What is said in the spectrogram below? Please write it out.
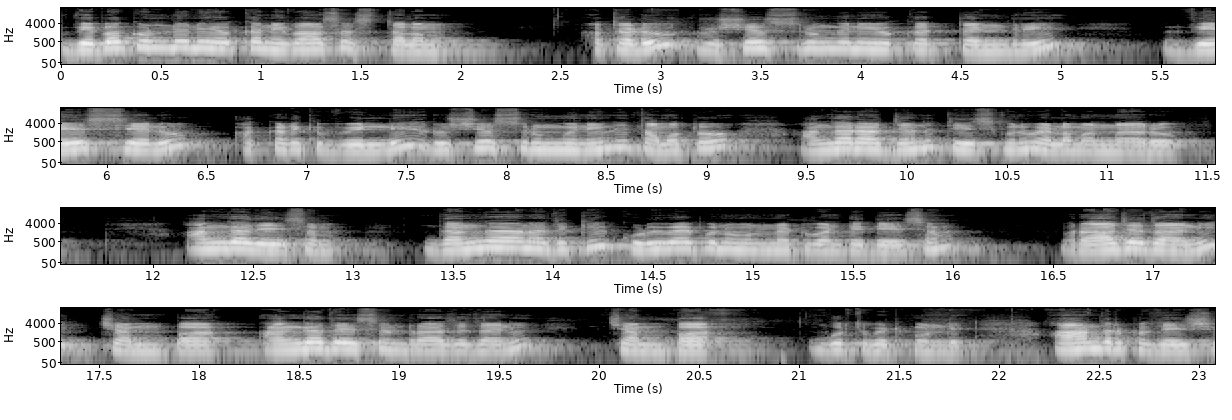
విభకుండుని యొక్క నివాస స్థలం. అతడు ఋష్యశృంగుని యొక్క తండ్రి వేశ్యలు అక్కడికి వెళ్ళి ఋష్యశృంగుని తమతో అంగరాజ్యాన్ని తీసుకుని వెళ్ళమన్నారు. అంగదేశం. గంగా నదికి కుడివైపున ఉన్నటువంటి దేశం రాజధాని చంప. అంగదేశం రాజధాని చంప. గుర్తుపెట్టుకోండి. ఆంధ్రప్రదేశ్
